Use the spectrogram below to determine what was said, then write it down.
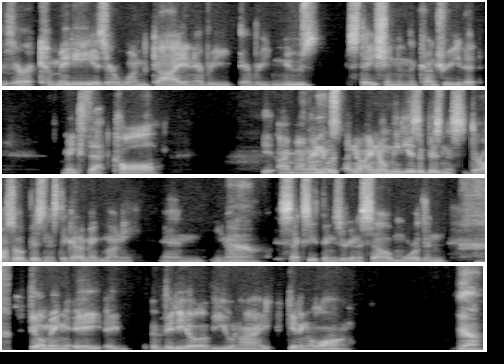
Is there a committee? Is there one guy in every every news station in the country that makes that call? I'm, and I know, I know I know media is a business. They're also a business. They got to make money, and you know, yeah. sexy things are going to sell more than filming a, a a video of you and I getting along. Yeah,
